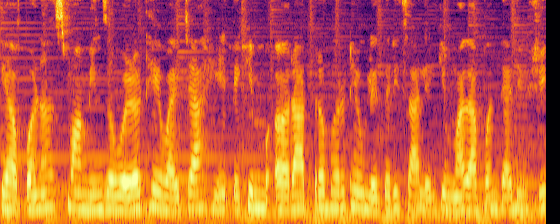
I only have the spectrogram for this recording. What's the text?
हे आपण स्वामींजवळ ठेवायचे आहे. ते किंब रात्रभर ठेवले तरी चालेल किंवा आपण त्या दिवशी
